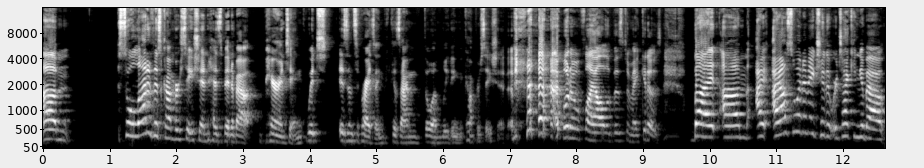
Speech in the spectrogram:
Um, so, a lot of this conversation has been about parenting, which isn't surprising because I'm the one leading the conversation. I want to apply all of this to my kiddos. But um, I, I also want to make sure that we're talking about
